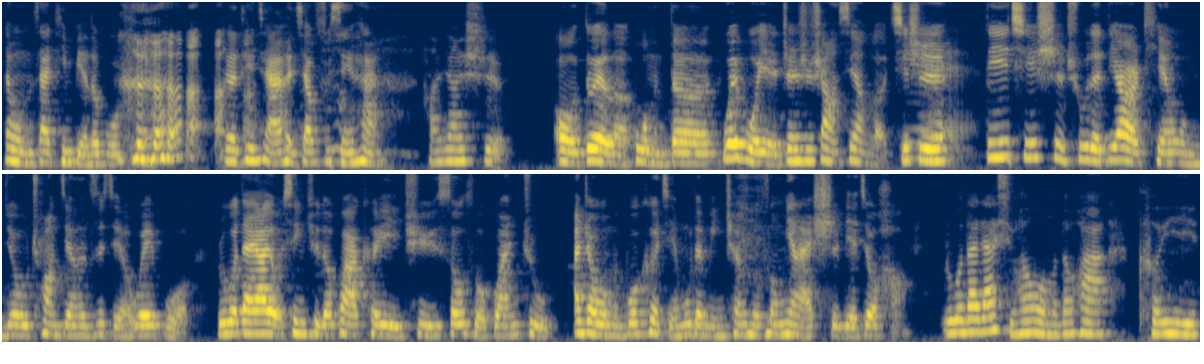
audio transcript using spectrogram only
但我们在听别的播客，这听起来很像负心汉，好像是。哦，对了，我们的微博也正式上线了。其实第一期试出的第二天，我们就创建了自己的微博。如果大家有兴趣的话，可以去搜索关注，按照我们播客节目的名称和封面来识别就好。如果大家喜欢我们的话，可以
